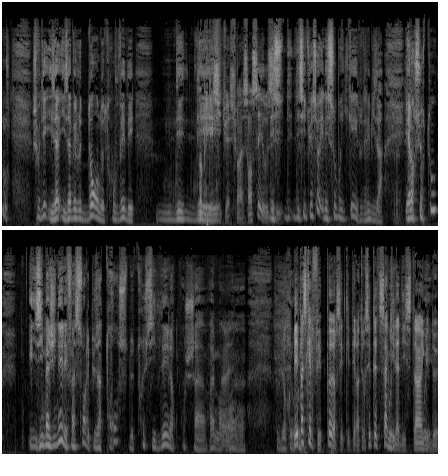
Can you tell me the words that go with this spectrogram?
je ils, a- ils avaient le don de trouver des des, Non, des situations insensées aussi. des, situations et des sobriquets tout à fait bizarres. Et alors surtout, ils imaginaient les façons les plus atroces de trucider leurs prochains, vraiment. Ouais. hein. Mais parce qu'elle fait peur, cette littérature. C'est peut-être ça Oui. qui la distingue Oui. de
